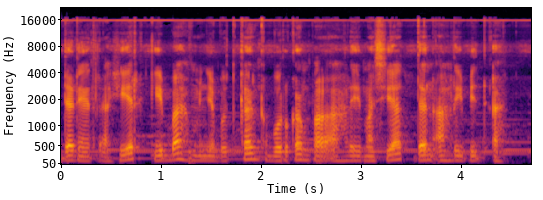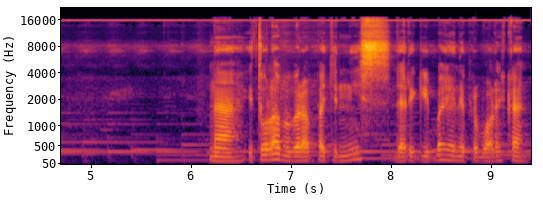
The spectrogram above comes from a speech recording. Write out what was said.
Dan yang terakhir, gibah menyebutkan keburukan para ahli maksiat dan ahli bid'ah. Nah, itulah beberapa jenis dari gibah yang diperbolehkan.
